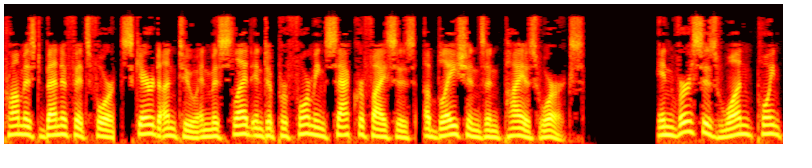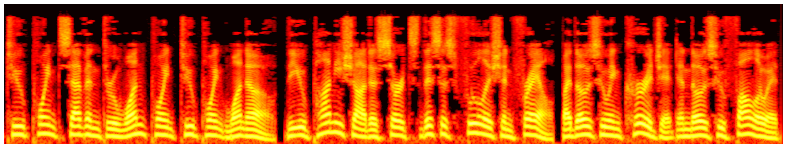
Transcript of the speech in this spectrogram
promised benefits for, scared unto and misled into performing sacrifices, oblations and pious works. In verses 1.2.7 through 1.2.10, the Upanishad asserts this is foolish and frail, by those who encourage it and those who follow it,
